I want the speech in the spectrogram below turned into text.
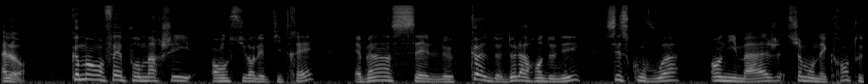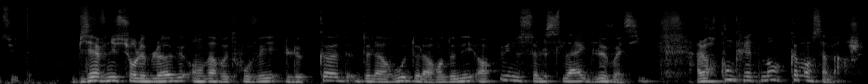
Alors, comment on fait pour marcher en suivant les petits traits? Eh bien, c'est le code de la randonnée, c'est ce qu'on voit en image sur mon écran tout de suite. Bienvenue sur le blog, on va retrouver le code de la route de la randonnée en une seule slide, le voici. Alors concrètement, comment ça marche?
